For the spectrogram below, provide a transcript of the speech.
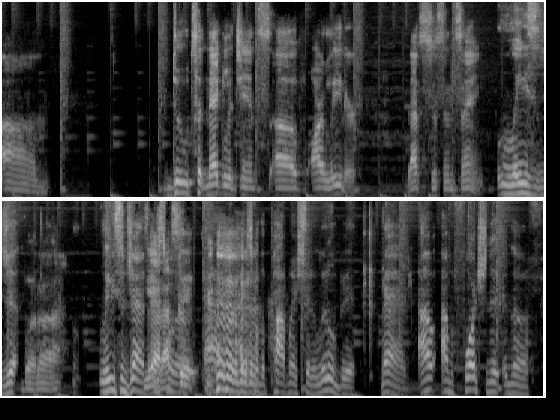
um due to negligence of our leader. That's just insane. ladies and gen- But uh ladies and gents, Yeah, I just that's wanna it. add- I just want to pop my shit a little bit, man. I, I'm fortunate enough.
